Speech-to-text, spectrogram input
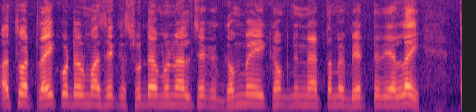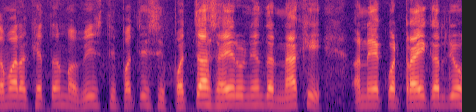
અથવા ટ્રાયકોડરમાં છે કે સુડામોનાલ છે કે ગમે એ કંપનીના તમે બેક્ટેરિયા લઈ, તમારા ખેતરમાં વીસથી પચીસથી પચાસ હાયરોની અંદર નાખી અને એકવાર ટ્રાય કરજો.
